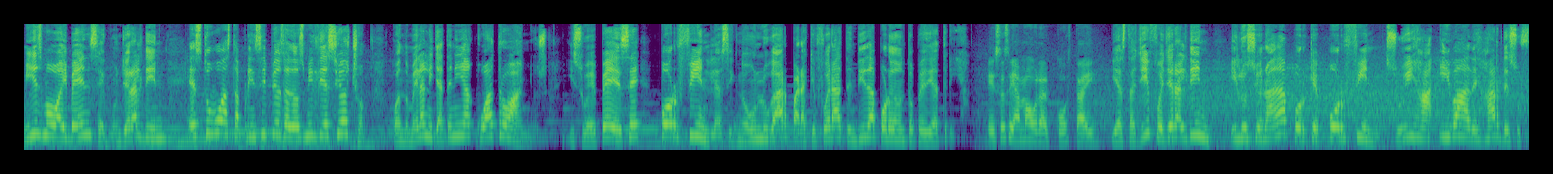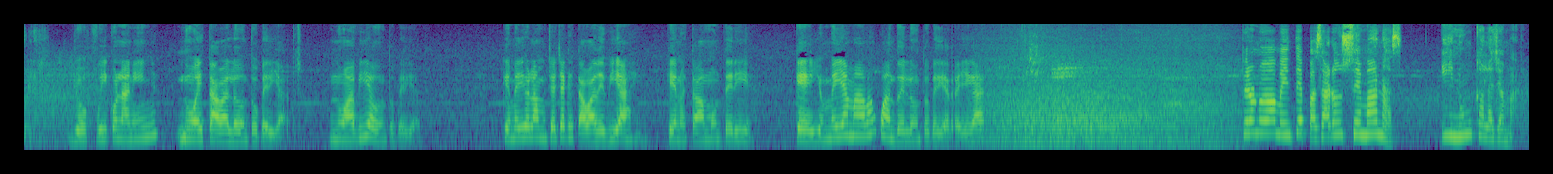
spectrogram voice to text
Mismo vaivén, según Geraldine, estuvo hasta principios de 2018, cuando Melanie ya tenía cuatro años y su EPS por fin le asignó un lugar para que fuera atendida por odontopediatría. Eso se llama oral costa ahí. Y hasta allí fue Geraldine, ilusionada porque por fin su hija iba a dejar de sufrir. Yo fui con la niña, no estaba el odontopediatra, no había odontopediatra. ¿Qué me dijo la muchacha que estaba de viaje, que no estaba en Montería? Que ellos me llamaban cuando el odontopediatra llegara. Pero nuevamente pasaron semanas y nunca la llamaron.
